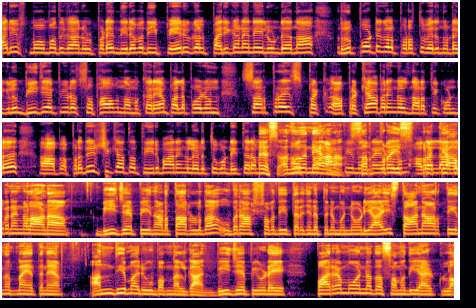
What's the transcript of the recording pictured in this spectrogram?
ആരിഫ് മുഹമ്മദ് ഖാൻ ഉൾപ്പെടെ നിരവധി പേരുകൾ പരിഗണനയിലുണ്ട് എന്ന റിപ്പോർട്ടുകൾ പുറത്തു വരുന്നുണ്ടെങ്കിലും ബി ജെ പിയുടെ സ്വഭാവം നമുക്കറിയാം. പലപ്പോഴും സർപ്രൈസ് പ്രഖ്യാപനങ്ങൾ നടത്തിക്കൊണ്ട് പ്രതീക്ഷിക്കാത്ത തീരുമാനങ്ങൾ എടുത്തുകൊണ്ട് ഇത്തരം സർപ്രൈസ് പ്രഖ്യാപനങ്ങളാണ് ബി ജെ പി നടത്താറുള്ളത് ഉപരാഷ്ട്രപതി തെരഞ്ഞെടുപ്പിന് മുന്നോടിയായി സ്ഥാനാർത്ഥി നിർണയത്തിന് അന്തിമ രൂപം നൽകാൻ ബി ജെ പിയുടെ പരമോന്നത സമിതിയായിട്ടുള്ള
